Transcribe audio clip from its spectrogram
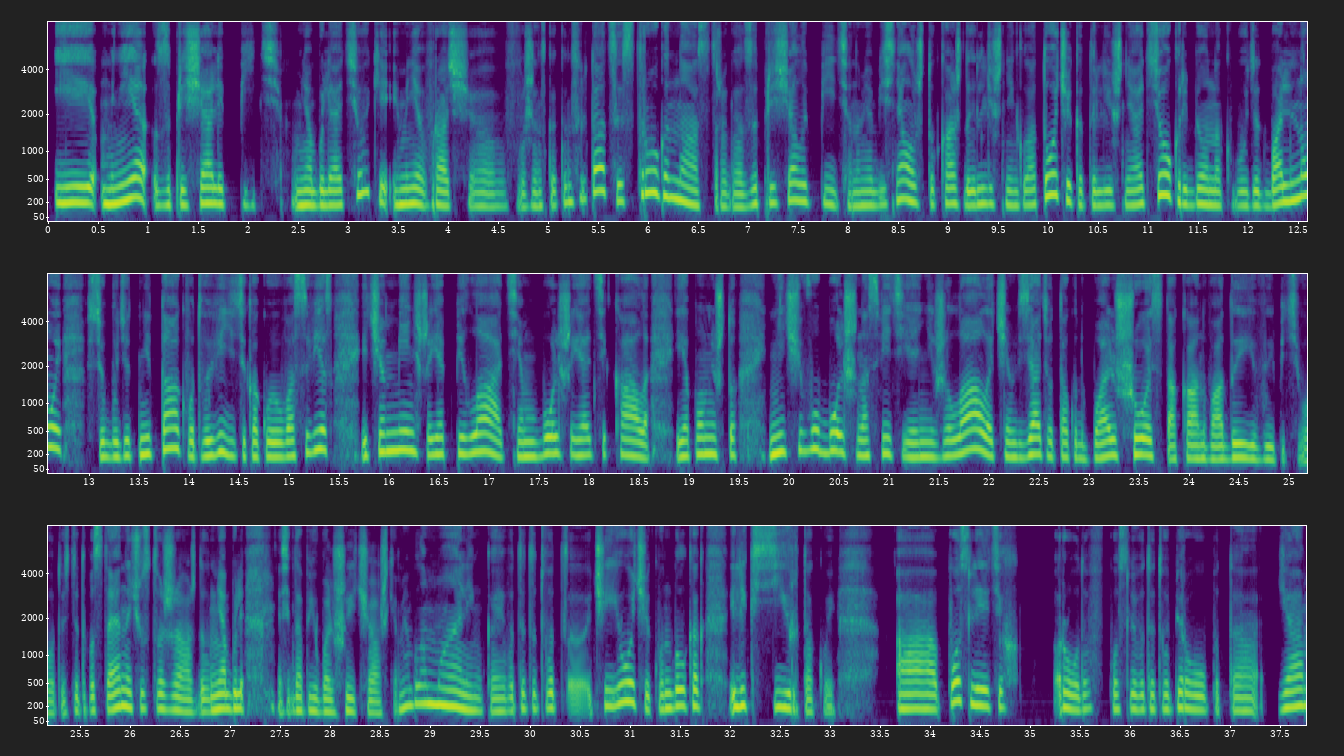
И мне запрещали пить. У меня были отеки, и мне врач э, в женской консультации строго-настрого запрещала пить. Она мне объясняла, что каждый лишний глоточек это лишний отек, ребенок будет больной, все будет не так. Вот вы видите, какой у вас вес. И чем меньше я пила, тем больше я отекала. И я помню, что ничего больше на свете я не желала, чем взять вот так вот большой стакан воды и выпить его. То есть это постоянное чувство жажды. У меня были, я всегда пью большие чашки, у меня была маленькая. И вот этот вот э, чаечек, он был как эликсир такой. А после этих родов, после вот этого первого опыта, я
